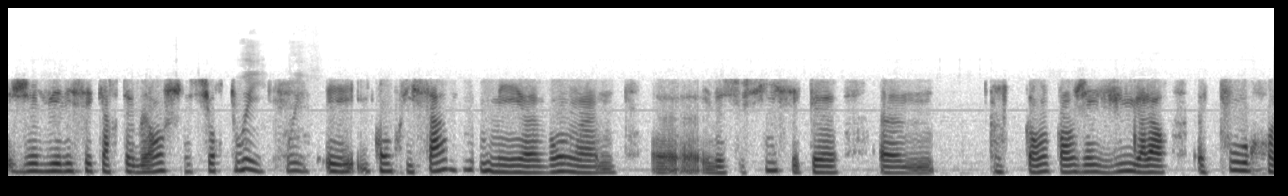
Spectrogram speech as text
je lui ai laissé carte blanche surtout oui, oui. et y compris ça. Mais euh, bon, euh, le souci, c'est que quand, quand j'ai vu, alors pour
